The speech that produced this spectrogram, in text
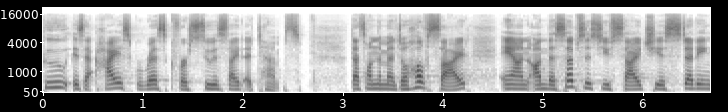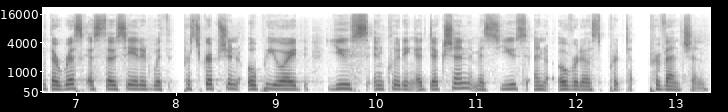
who is at highest risk for suicide attempts. That's on the mental health side. And on the substance use side, she is studying the risk associated with prescription opioid use, including addiction, misuse, and overdose pre- prevention.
